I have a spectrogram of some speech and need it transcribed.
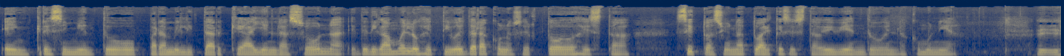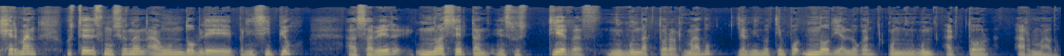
en crecimiento paramilitar que hay en la zona. Eh, digamos, el objetivo es dar a conocer toda esta situación actual que se está viviendo en la comunidad. Eh, Germán, ustedes funcionan a un doble principio, a saber, no aceptan en sus tierras ningún actor armado y al mismo tiempo no dialogan con ningún actor armado.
